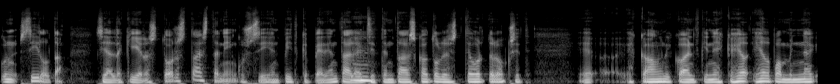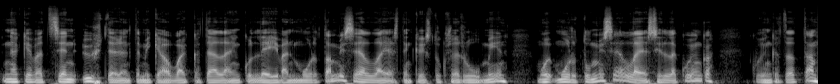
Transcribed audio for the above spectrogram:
kun silta sieltä kiirastorstaista niin kuin siihen pitkäperjantaille. Mm. sitten taas katoliset ja ortodoksit, eh, ehkä anglikaanitkin ehkä helpommin näkevät sen yhteyden, että mikä on vaikka tällä niin kuin leivän murtamisella ja sitten Kristuksen ruumiin murtumisella ja sillä, kuinka, kuinka tota,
